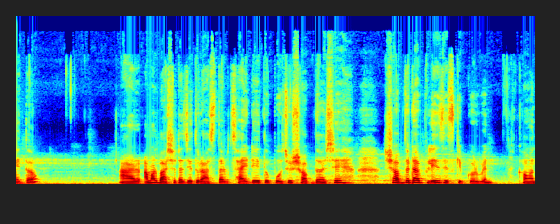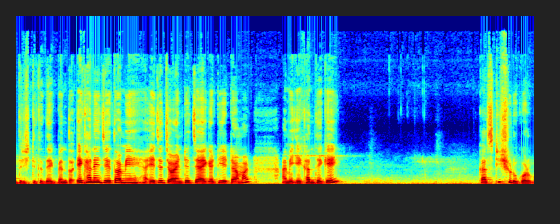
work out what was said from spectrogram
এই তো। আর আমার বাসাটা যেহেতু রাস্তার সাইডে তো প্রচুর শব্দ আসে। শব্দটা প্লিজ স্কিপ করবেন। ক্ষমা দৃষ্টিতে দেখবেন। তো এখানে যেহেতু আমি এই যে জয়েন্টের জায়গাটি, এটা আমার, আমি এখান থেকেই কাজটি শুরু করব।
